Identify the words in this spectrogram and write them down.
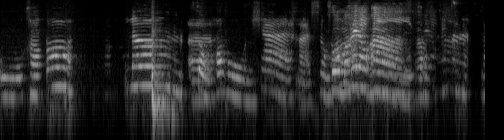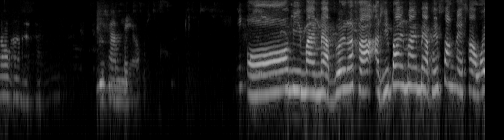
อูเขาก็เริ่มเอ่อส่งข้อมูล ใช่ค่ะ ส่งส่งมาให้เราอ่านครับส่งให้มาเราอ่านค่ะทำแล้ว อ๋อ มี mind map ด้วยนะคะ อธิบาย mind map ให้ฟังหน่อยค่ะ ว่า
